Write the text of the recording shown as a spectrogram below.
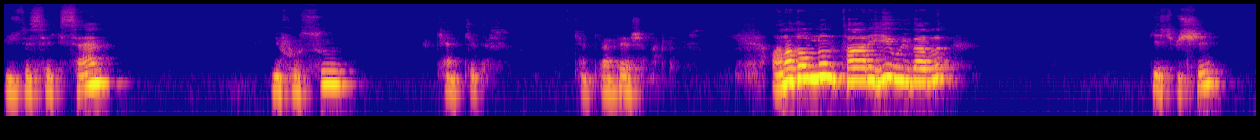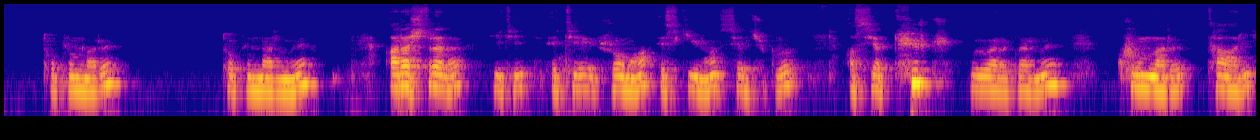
yüzde seksen nüfusu kentlidir. Kentlerde yaşamaktadır. Anadolu'nun tarihi uygarlık geçmişi, toplumları, toplumlarını araştırarak Hitit, Eti, Roma, Eski Yunan, Selçuklu, Asya Türk uygarlıklarını, kurumları, tarih,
